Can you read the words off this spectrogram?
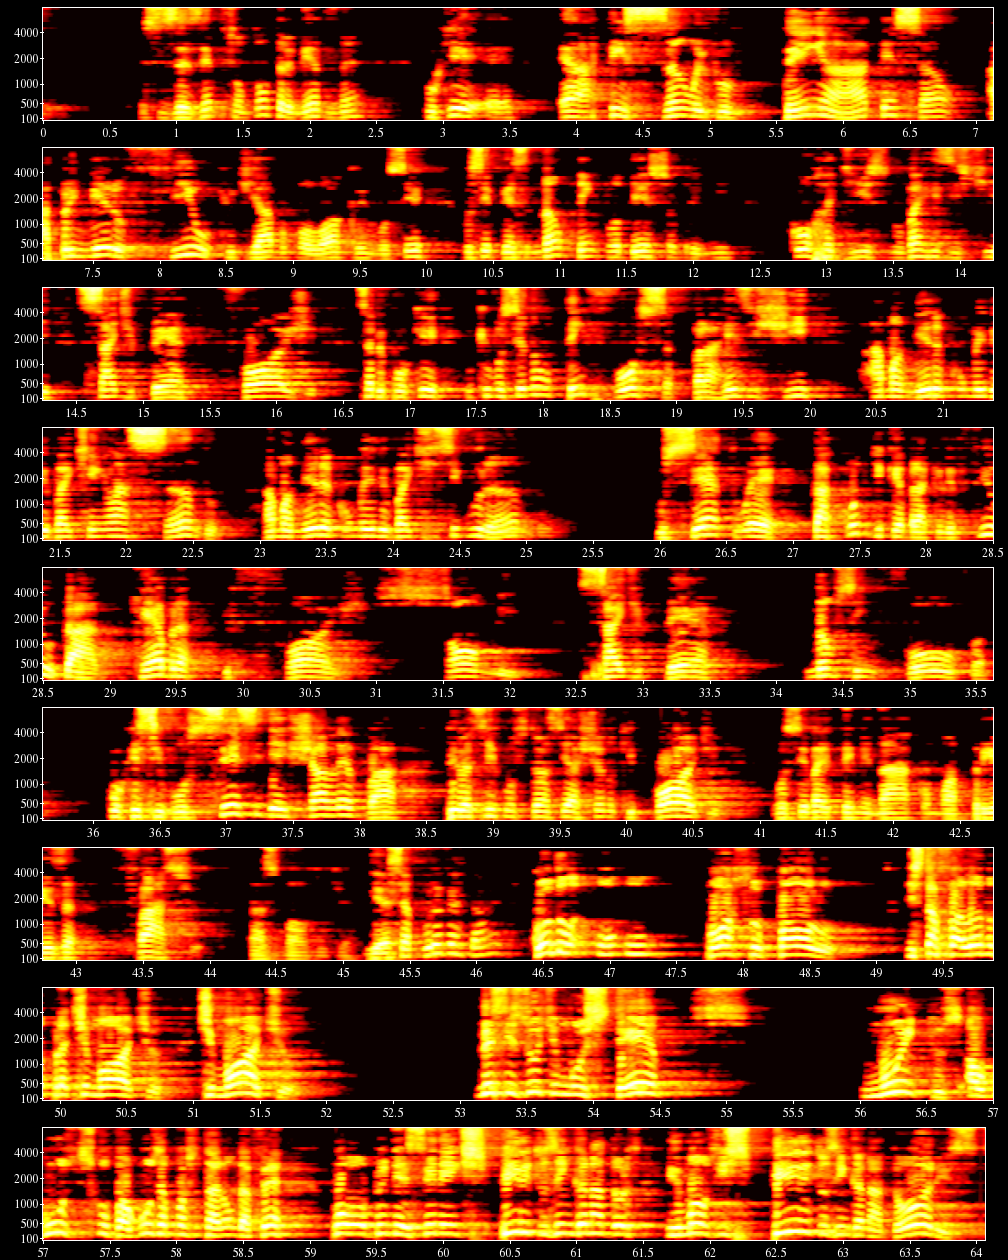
Esses exemplos são tão tremendos, né? Porque é, é a atenção, ele falou, tenha atenção. A primeiro fio que o diabo coloca em você, você pensa, não tem poder sobre mim, corra disso, não vai resistir, sai de perto, foge. Sabe por quê? Porque você não tem força para resistir a maneira como ele vai te enlaçando, a maneira como ele vai te segurando. O certo é dar conta de quebrar aquele fio, dá, quebra e foge, some, sai de perto, não se envolva, porque se você se deixar levar pela circunstância achando que pode, você vai terminar como uma presa fácil nas mãos do diabo. E essa é a pura verdade. Quando o, o apóstolo Paulo está falando para Timóteo: Timóteo, nesses últimos tempos, muitos, alguns, desculpa, alguns apostatarão da fé por obedecerem a espíritos enganadores. Irmãos, espíritos enganadores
